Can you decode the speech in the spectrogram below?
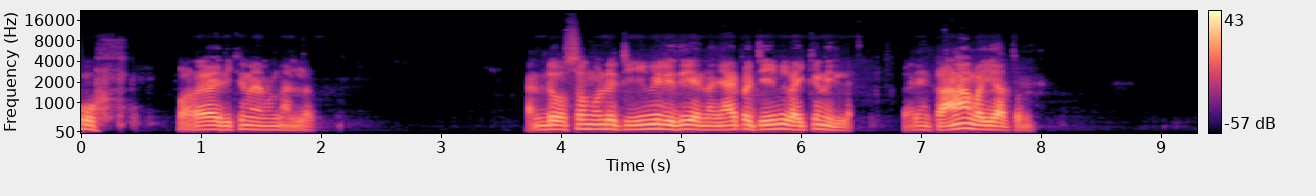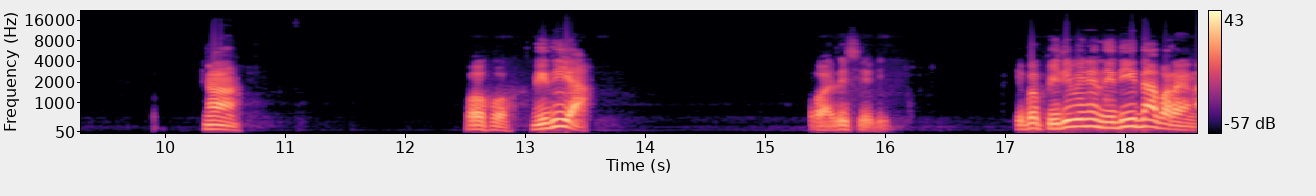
ഓ പറയാതിരിക്കുന്നതാണ് നല്ലത്. രണ്ടു ദിവസം കൊണ്ട് ടി വിയിൽ ഇത് തന്നെ. ഇപ്പം ടി വി വയ്ക്കണില്ല. കാര്യം കാണാൻ വയ്യാത്തതുകൊണ്ട് ആ. ഓഹോ നിധിയാ? ഓ അത് ശരി. ഇപ്പൊ പിരിവിന് നിധി എന്നാ പറയണ?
